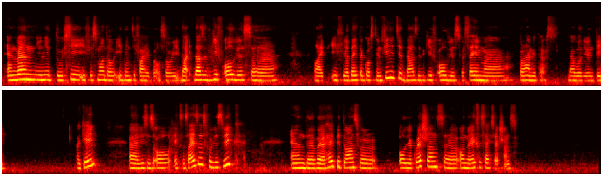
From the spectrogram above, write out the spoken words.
and then you need to see if this model identifiable. So it, does it give always, uh, like if your data goes to infinity, does it give always the same uh, parameters, W and P? Okay, uh, this is all exercises for this week. And uh, we're happy to answer all your questions uh, on the exercise sessions.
